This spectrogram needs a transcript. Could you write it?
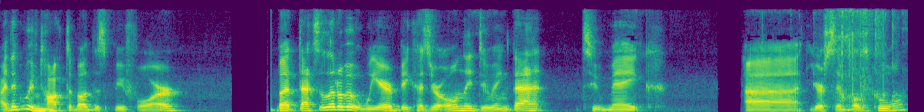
I think we've mm-hmm. talked about this before, but that's a little bit weird because you're only doing that to make uh, your symbol's cool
